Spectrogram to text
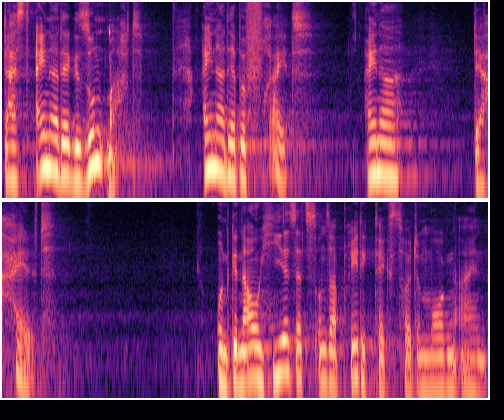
Da ist einer, der gesund macht. Einer, der befreit, einer, der heilt. Und genau hier setzt unser Predigtext heute Morgen ein.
